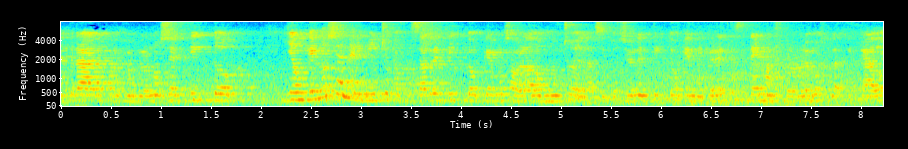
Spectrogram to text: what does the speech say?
entrar, por ejemplo, no sé, TikTok. Y aunque no sea en el nicho, que a pesar de TikTok, hemos hablado mucho de la situación en TikTok en diferentes temas, pero lo hemos platicado,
